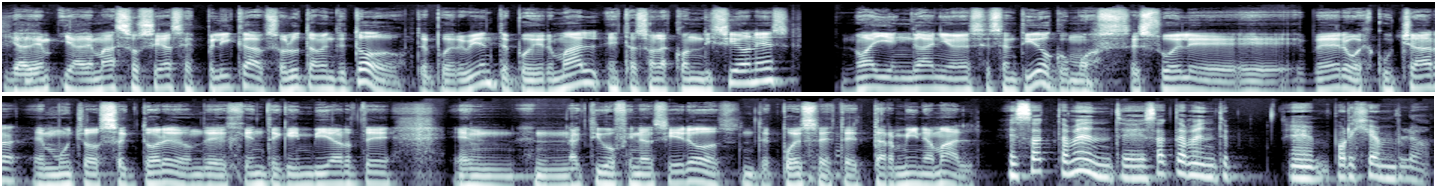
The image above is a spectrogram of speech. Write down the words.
Y, y además, o sea, se explica absolutamente todo. Te puede ir bien, te puede ir mal, estas son las condiciones no hay engaño en ese sentido, como se suele eh, ver o escuchar en muchos sectores donde gente que invierte en, activos financieros después este, termina mal. Exactamente, exactamente. Eh, por ejemplo,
